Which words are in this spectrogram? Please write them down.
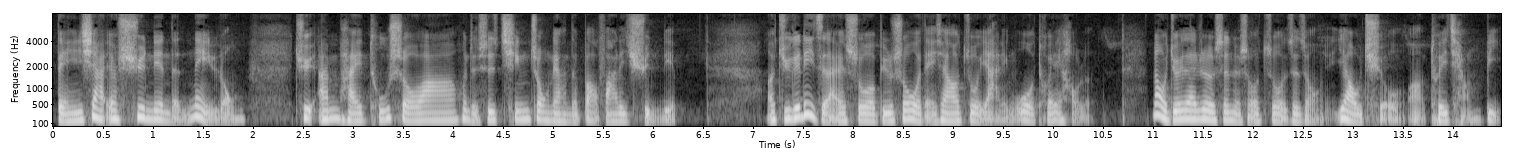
等一下要训练的内容。去安排徒手啊，或者是轻重量的爆发力训练啊。举个例子来说，比如说我等一下要做哑铃卧推好了，那我就会在热身的时候做这种药球啊，推墙壁，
